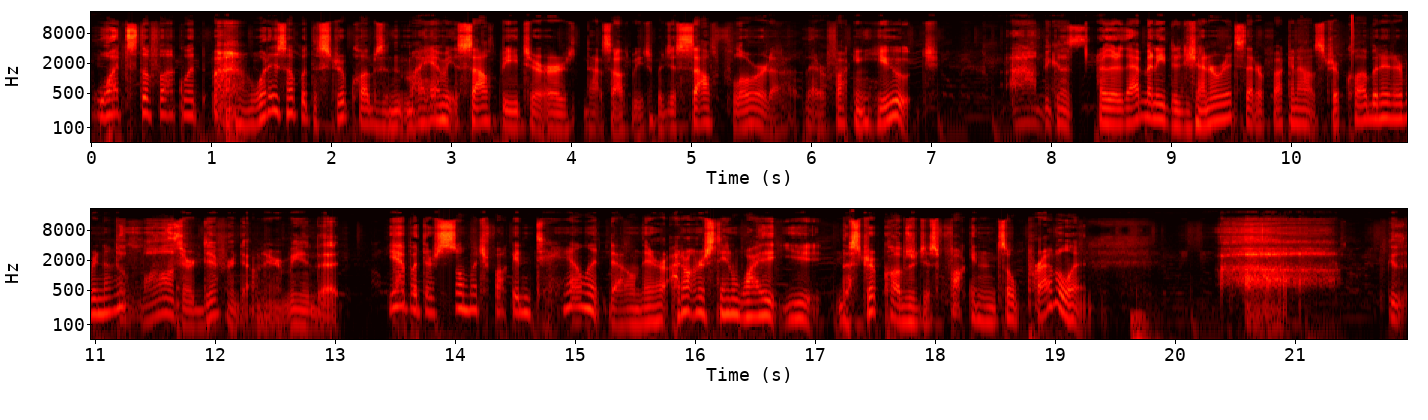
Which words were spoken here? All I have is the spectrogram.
What's the fuck with? what is up with the strip clubs in Miami, South Beach, or, or not South Beach, but just South Florida? They're fucking huge. Ah, because Are there that many degenerates that are fucking out strip clubbing it every night? the laws are different down here, meaning that Yeah, but there's so much fucking talent down there. I don't understand why you, the strip clubs are just fucking so prevalent. because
